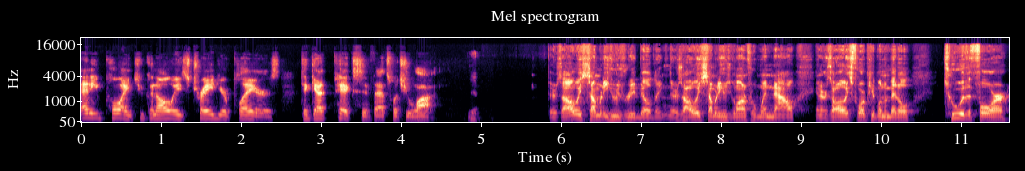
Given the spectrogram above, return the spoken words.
any point you can always trade your players to get picks if that's what you want. Yeah. There's always somebody who's rebuilding. There's always somebody who's going for win now, and there's always four people in the middle. Two of the four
